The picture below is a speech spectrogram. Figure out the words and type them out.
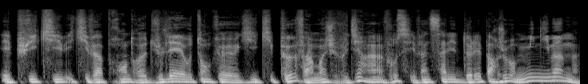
et puis qui, qui va prendre du lait autant que qui, qui peut. Enfin, moi, je veux dire, un veau, c'est 25 litres de lait par jour minimum.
